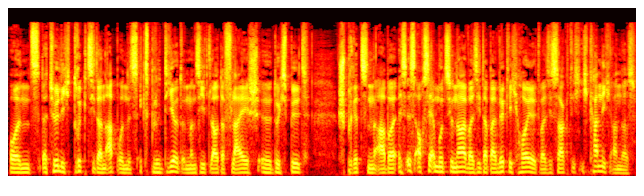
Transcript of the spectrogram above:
Und natürlich drückt sie dann ab und es explodiert und man sieht lauter Fleisch äh, durchs Bild spritzen, aber es ist auch sehr emotional, weil sie dabei wirklich heult, weil sie sagt, ich, ich kann nicht anders.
